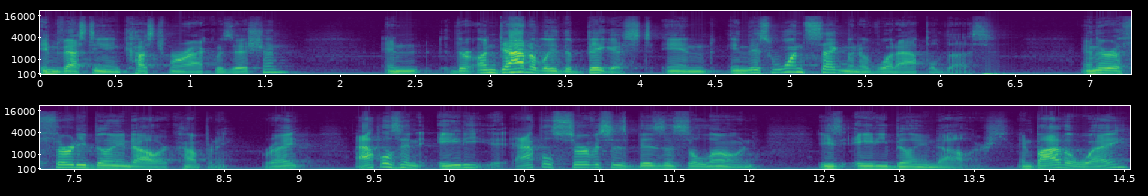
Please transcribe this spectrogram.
investing in customer acquisition. And they're undoubtedly the biggest in, in this one segment of what Apple does. And they're a $30 billion company, right? Apple's in 80 Apple services business alone is $80 billion. And by the way,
